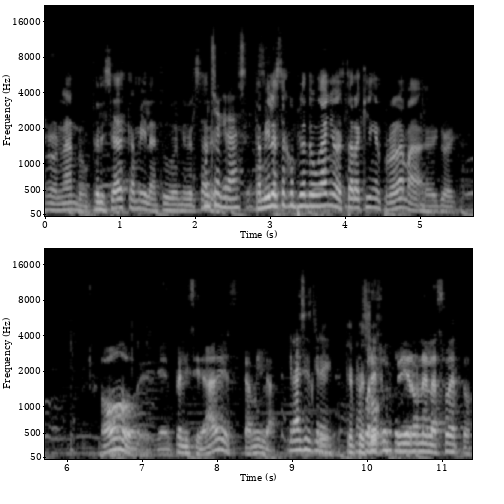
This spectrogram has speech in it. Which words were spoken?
Rolando, felicidades Camila en tu aniversario. Muchas gracias. Camila está cumpliendo un año de estar aquí en el programa, eh, Greg. Oh, eh, felicidades, Camila. Gracias, Greg. que empezó- Por eso escribieron el asueto.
